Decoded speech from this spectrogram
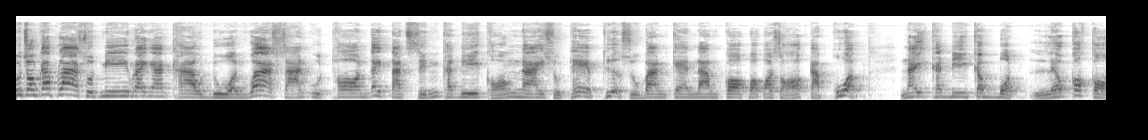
คุณผู้ชมครับล่าสุดมีรายงานข่าวด่วนว่าศาลอุทธรณ์ได้ตัดสินคดีของนายสุเทพ เทือกสุบานแกนนำกปปสกับพวก ในคดีกบฏแล้วก็ก่อ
